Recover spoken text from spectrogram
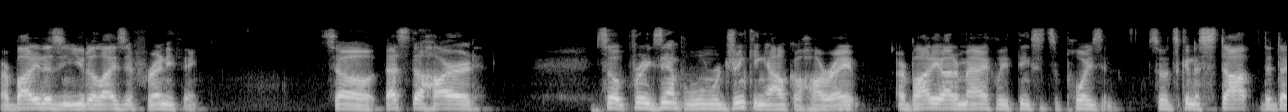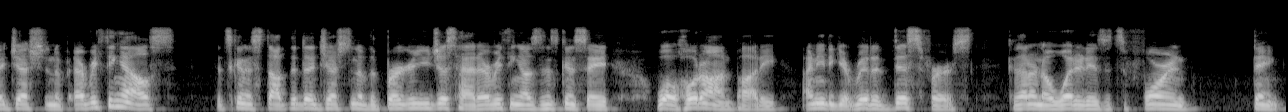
our body doesn't utilize it for anything. So that's the hard. So, for example, when we're drinking alcohol, right, our body automatically thinks it's a poison. So it's going to stop the digestion of everything else. It's going to stop the digestion of the burger you just had, everything else. And it's going to say, whoa, hold on, body. I need to get rid of this first because I don't know what it is. It's a foreign thing.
